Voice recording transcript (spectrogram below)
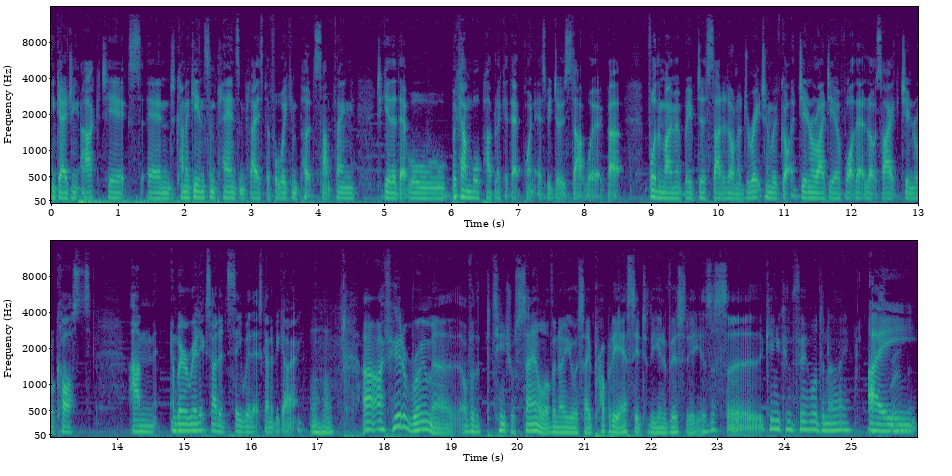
engaging architects and kind of getting some plans in place before we can put something together that will become more public at that point as we do start work. But for the moment, we've decided on a direction. We've got a general idea of what that looks like, general costs. Um, and we're really excited to see where that's going to be going. Mm-hmm. Uh, I've heard a rumour of the potential sale of an OUSA property asset to the university. Is this? Uh, can you confirm or deny? I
